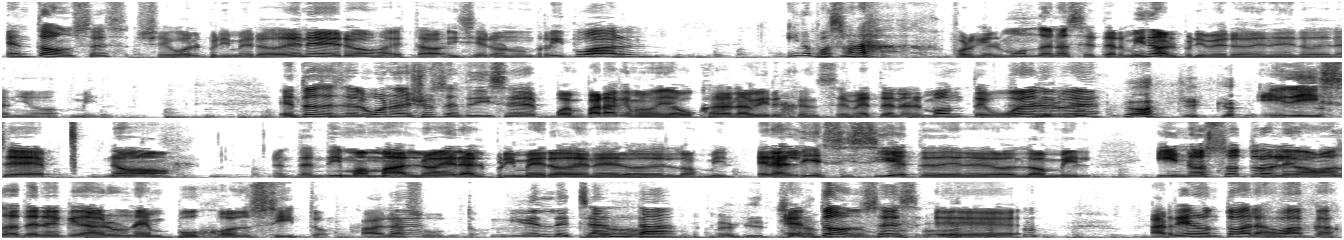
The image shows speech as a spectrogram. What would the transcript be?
Entonces, llegó el primero de enero, estaba- hicieron un ritual y no pasó nada, porque el mundo no se terminó el primero de enero del año 2000. Entonces el bueno de Joseph dice, bueno, para que me voy a buscar a la Virgen, se mete en el monte, vuelve y dice, no, entendimos mal, no era el primero de enero del 2000, era el 17 de enero del 2000 y nosotros le vamos a tener que dar un empujoncito al asunto. Nivel de chanta. Entonces, eh, arriaron todas las vacas,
